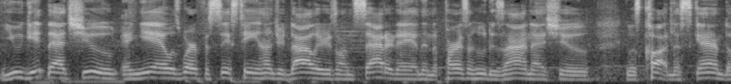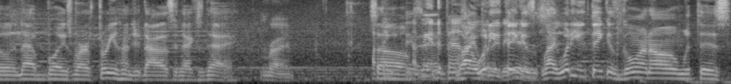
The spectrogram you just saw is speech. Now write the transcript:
you get that shoe and yeah it was worth for $1600 on saturday and then the person who designed that shoe was caught in a scandal and that boy's worth $300 the next day Right. so I think it depends like on what what do you think is. is. like what do you think is going on with this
